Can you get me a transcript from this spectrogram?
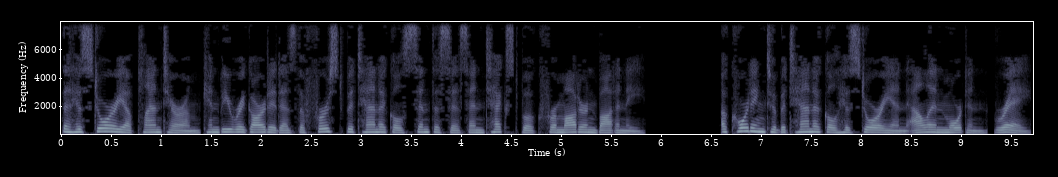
The Historia Plantarum can be regarded as the first botanical synthesis and textbook for modern botany. According to botanical historian Alan Morton, Ray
